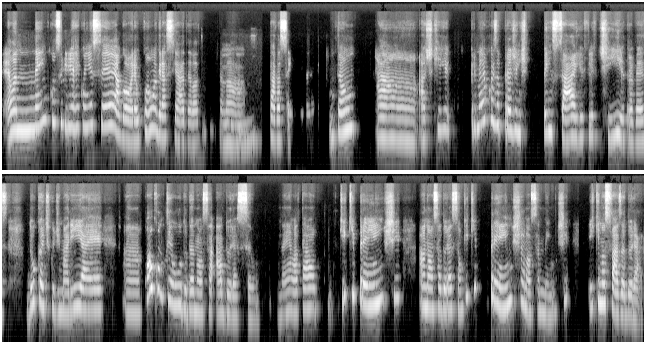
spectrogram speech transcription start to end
ela nem conseguiria reconhecer agora o quão agraciada ela ela estava uhum. sendo. Né? Então, ah, acho que a primeira coisa para a gente pensar e refletir através do Cântico de Maria é ah, qual o conteúdo da nossa adoração, né? Ela tá, o que que preenche a nossa adoração, o que que preenche a nossa mente e que nos faz adorar,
